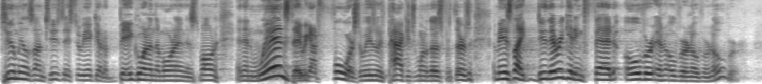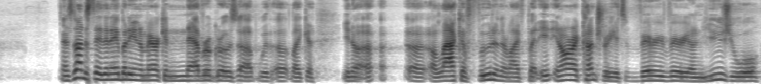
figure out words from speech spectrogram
two meals on Tuesday. So we had got a big one in the morning and a small one. And then Wednesday, we got four. So we usually package one of those for Thursday. I mean, it's like, dude, they were getting fed over and over and over and over. And it's not to say that anybody in America never grows up with a, like a, you know, a, a, a lack of food in their life, but it, in our country, it's very, very unusual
